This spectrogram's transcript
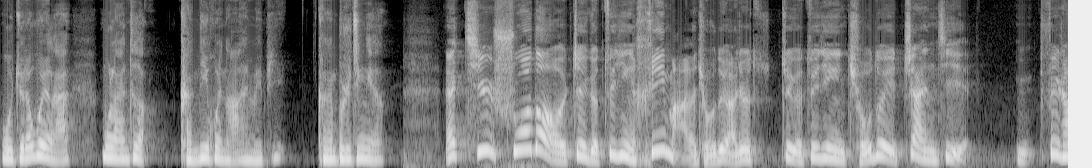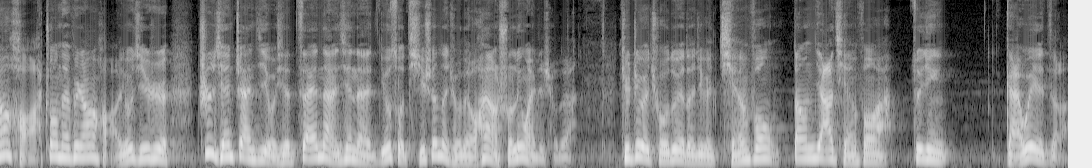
我觉得未来莫兰特肯定会拿 MVP，可能不是今年。哎，其实说到这个最近黑马的球队啊，就是这个最近球队战绩嗯非常好啊，状态非常好，尤其是之前战绩有些灾难，现在有所提升的球队，我还想说另外一支球队啊，就这个球队的这个前锋当家前锋啊，最近改位子了。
